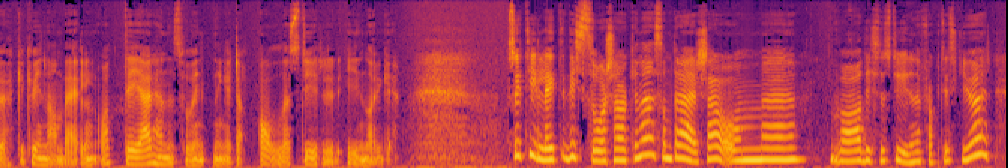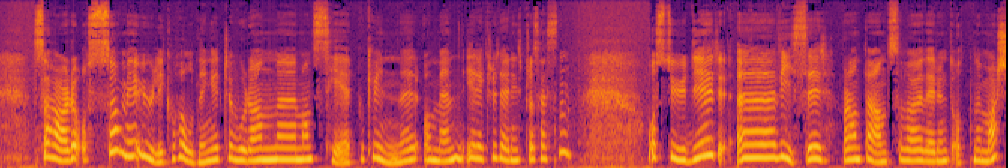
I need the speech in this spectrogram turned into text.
øke kvinneandelen, og at det er hennes forventninger til alle styrer i Norge. Så i tillegg til disse årsakene, som dreier seg om eh, hva disse styrene faktisk gjør, så har det også med ulike holdninger til hvordan man ser på kvinner og menn i rekrutteringsprosessen. Og studier eh, viser, bl.a. så var det rundt 8. mars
